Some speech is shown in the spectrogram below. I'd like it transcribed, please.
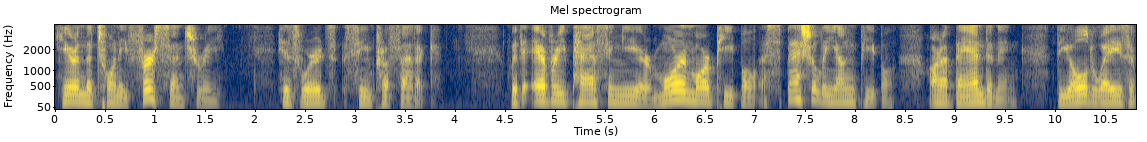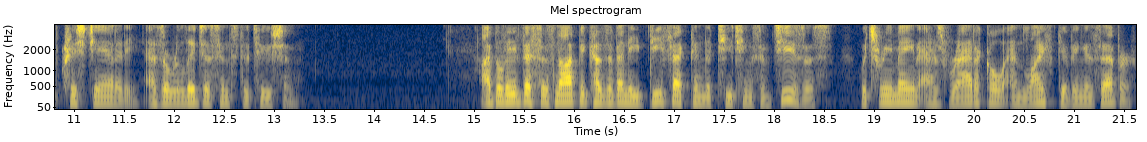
Here in the 21st century, his words seem prophetic. With every passing year, more and more people, especially young people, are abandoning the old ways of Christianity as a religious institution. I believe this is not because of any defect in the teachings of Jesus, which remain as radical and life giving as ever.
